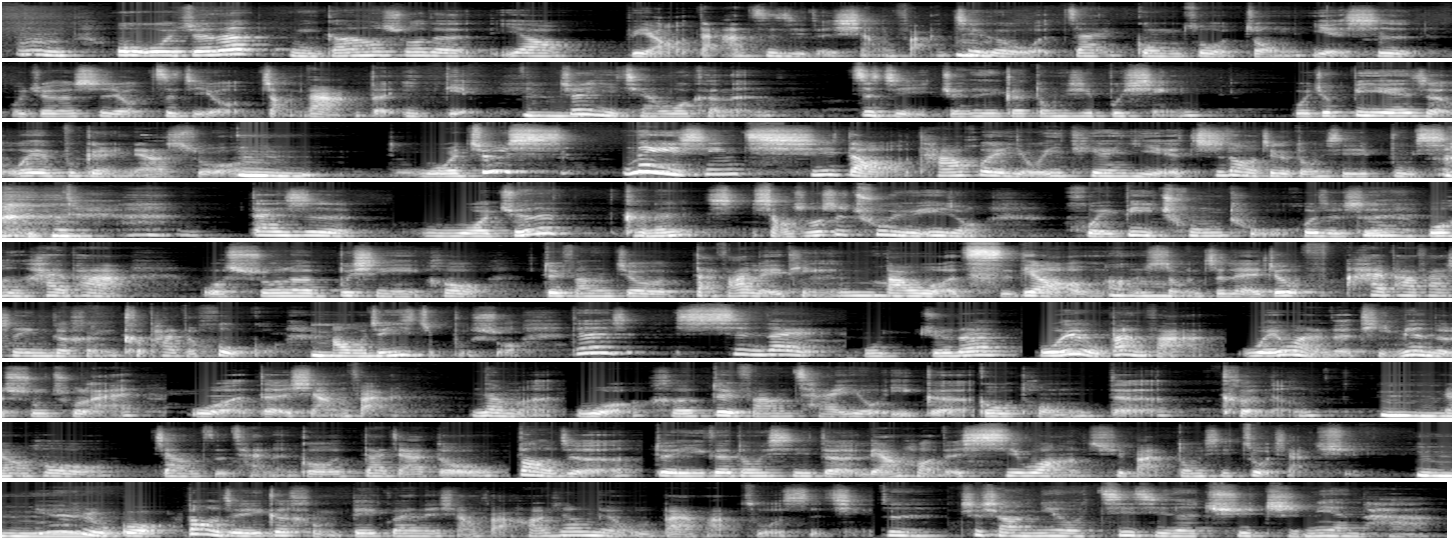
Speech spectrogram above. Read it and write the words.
嗯，我我觉得你刚刚说的要表达自己的想法，这个我在工作中也是，我觉得是有自己有长大的一点。嗯就以前我可能自己觉得一个东西不行，我就憋着，我也不跟人家说，嗯我就是内心祈祷他会有一天也知道这个东西不行。但是我觉得可能小时候是出于一种回避冲突，或者是我很害怕我说了不行以后。对方就大发雷霆，把我辞掉、嗯什么之类，就害怕发生一个很可怕的后果，嗯然后我就一直不说。但是现在我觉得我有办法委婉的、体面的说出来我的想法，那么我和对方才有一个沟通的可能，嗯，然后这样子才能够大家都抱着对一个东西的良好的希望去把东西做下去。嗯，因为如果抱着一个很悲观的想法，好像没有办法做事情。对，至少你有积极的去直面它，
